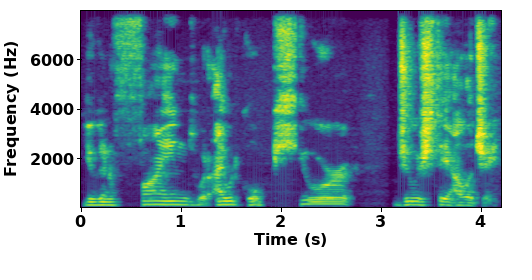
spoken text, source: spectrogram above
you're going to find what I would call pure Jewish theology,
